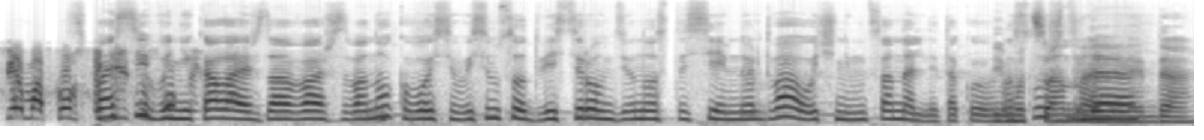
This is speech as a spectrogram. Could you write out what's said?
все московские Спасибо, геи- Николай, за ваш звонок. 8 800 200 ровно 9702. Очень эмоциональный такой у нас слушатель. Эмоциональный, да.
